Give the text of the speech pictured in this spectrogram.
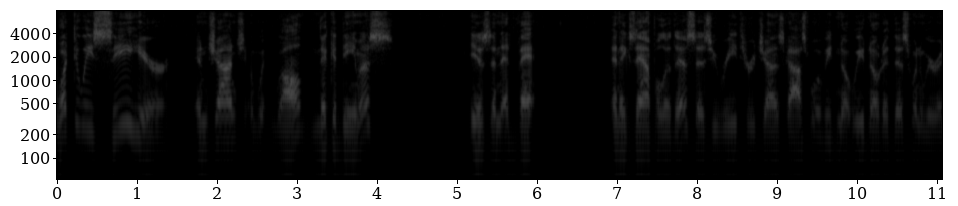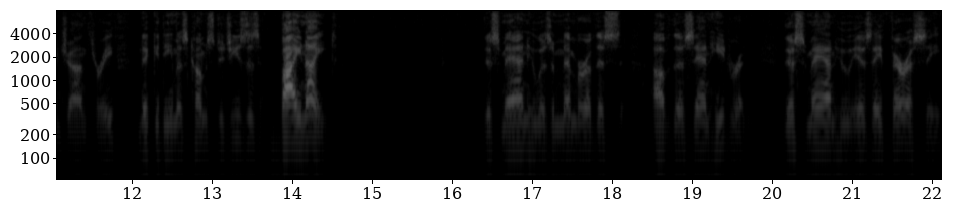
What do we see here in John well, Nicodemus is an adva- an example of this as you read through John's gospel. We no- we noted this when we were in John 3. Nicodemus comes to Jesus by night. This man who is a member of this of the Sanhedrin, this man who is a Pharisee,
